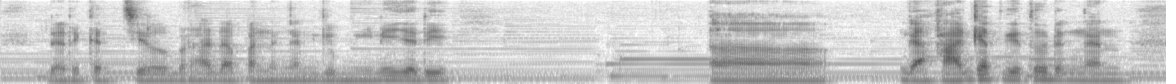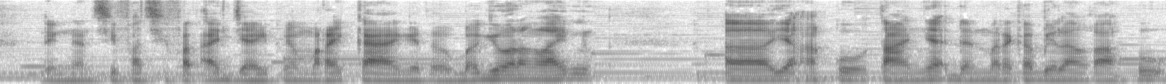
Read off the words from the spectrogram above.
dari kecil berhadapan dengan Gemini, jadi eh, nggak uh, kaget gitu dengan dengan sifat-sifat ajaibnya mereka gitu. Bagi orang lain uh, yang aku tanya dan mereka bilang ke aku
